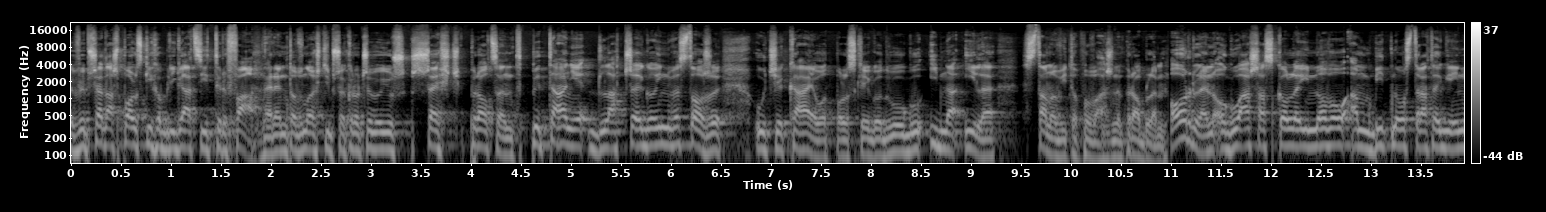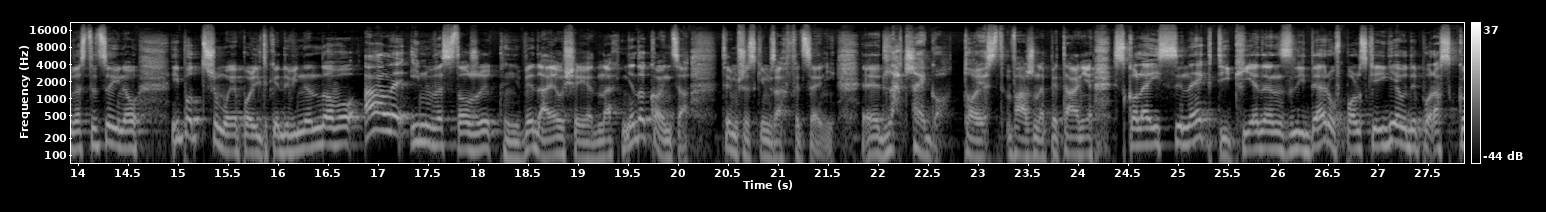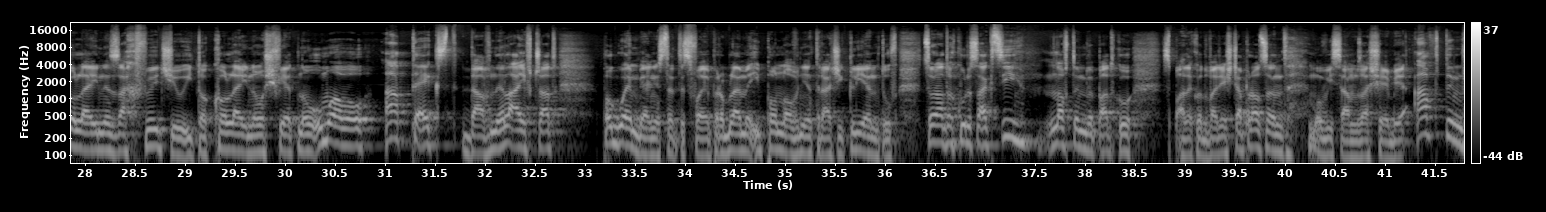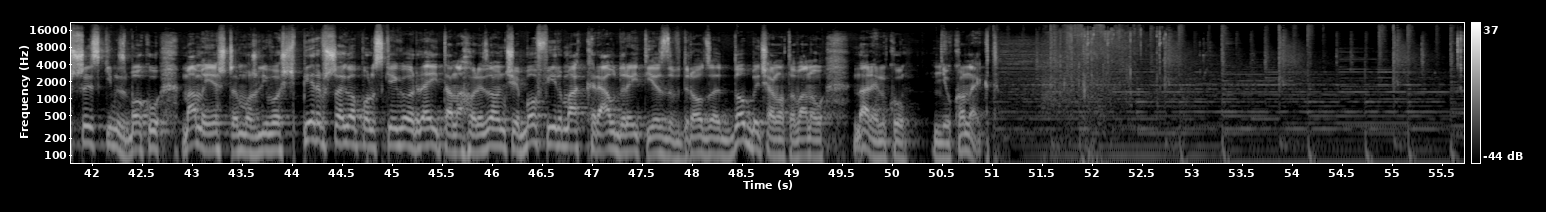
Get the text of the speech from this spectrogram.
Wyprzedaż polskich obligacji trwa. Rentowności przekroczyły już 6%. Pytanie, dlaczego inwestorzy uciekają od polskiego długu i na ile stanowi to poważny problem. Orlen ogłasza z kolei nową, ambitną strategię inwestycyjną i podtrzymuje politykę dywidendową, ale inwestorzy wydają się jednak nie do końca tym wszystkim zachwyceni. E, Dlaczego? To jest ważne pytanie. Z kolei Synektik, jeden z liderów polskiej giełdy, po raz kolejny zachwycił i to kolejną świetną umową, a tekst, dawny live chat, pogłębia niestety swoje problemy i ponownie traci klientów. Co na to kurs akcji? No w tym wypadku spadek o 20% mówi sam za siebie. A w tym wszystkim z boku mamy jeszcze możliwość pierwszego polskiego rejta na horyzoncie, bo firma CrowdRate jest w drodze do bycia notowaną na rynku New Connect.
